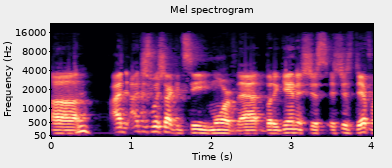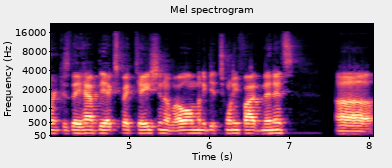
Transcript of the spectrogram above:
uh, yeah. I, I, just wish I could see more of that. But again, it's just it's just different because they have the expectation of oh, I'm going to get 25 minutes. Uh,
